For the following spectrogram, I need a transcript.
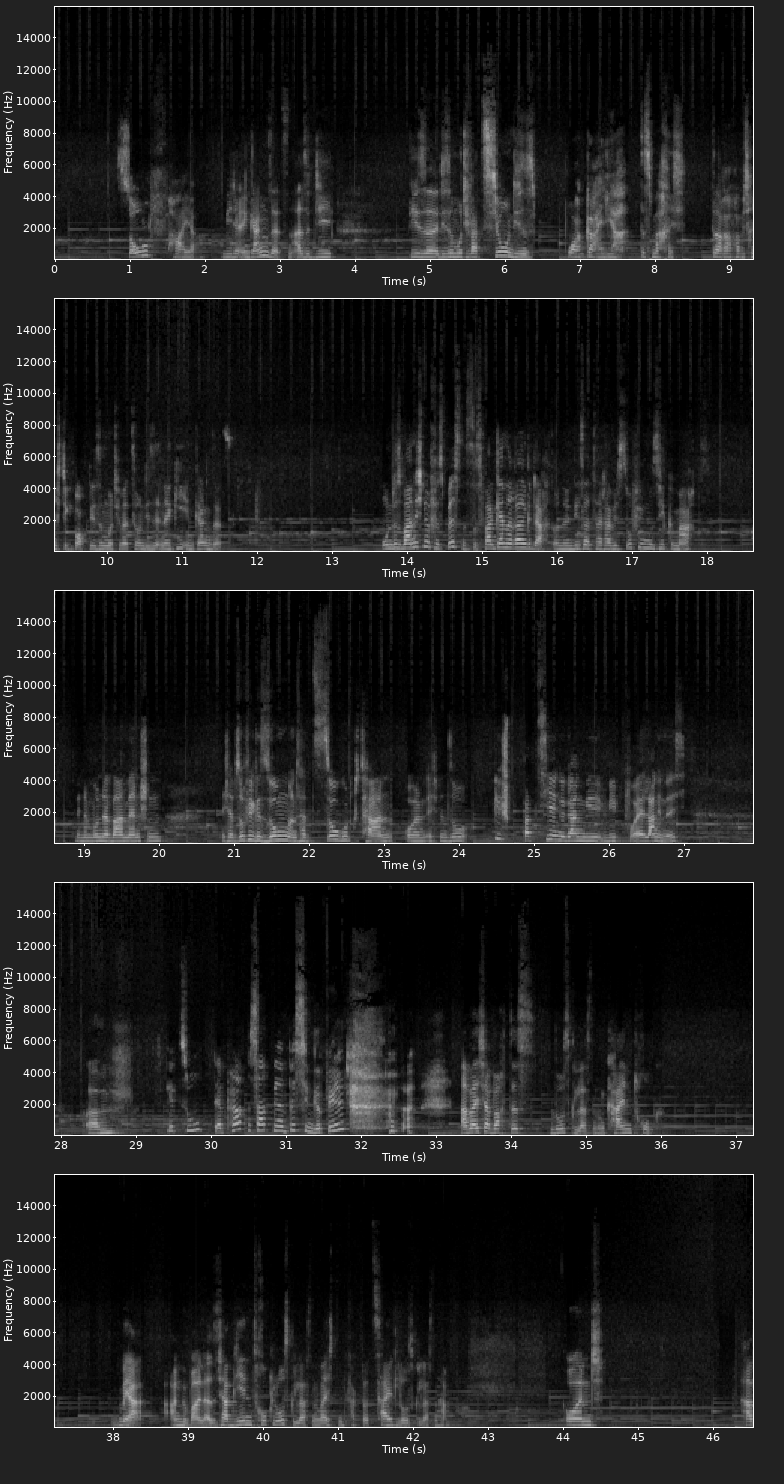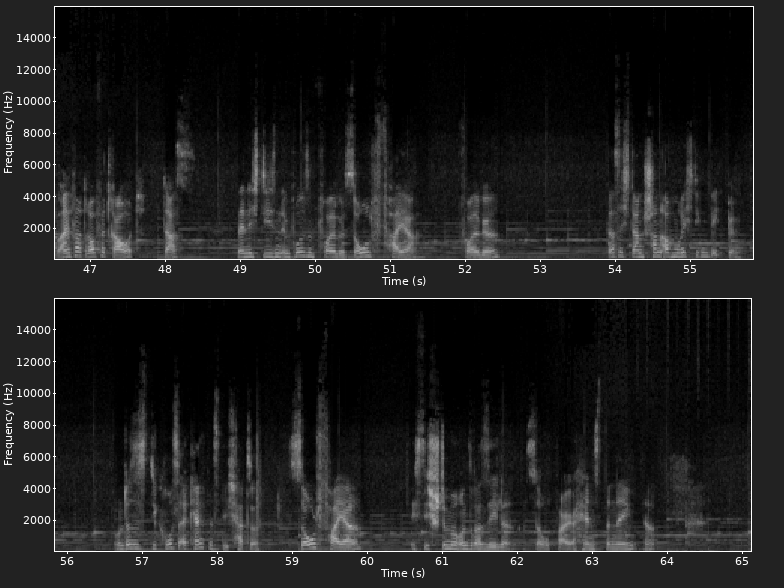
Soulfire wieder in Gang setzen. Also die, diese, diese Motivation, dieses, boah geil, ja, das mache ich. Darauf habe ich richtig Bock, diese Motivation, diese Energie in Gang setzt. Und es war nicht nur fürs Business, das war generell gedacht. Und in dieser Zeit habe ich so viel Musik gemacht mit einem wunderbaren Menschen. Ich habe so viel gesungen und es hat so gut getan. Und ich bin so viel spazieren gegangen wie, wie vorher lange nicht. Ähm, ich gebe zu, der Purpose hat mir ein bisschen gefehlt. Aber ich habe auch das losgelassen und keinen Druck mehr angewandt. Also ich habe jeden Druck losgelassen, weil ich den Faktor Zeit losgelassen habe. Und habe einfach darauf vertraut, dass, wenn ich diesen Impulsen folge, Soulfire folge, dass ich dann schon auf dem richtigen Weg bin. Und das ist die große Erkenntnis, die ich hatte. Soulfire ist die Stimme unserer Seele. Soulfire, hence the name. Ja.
